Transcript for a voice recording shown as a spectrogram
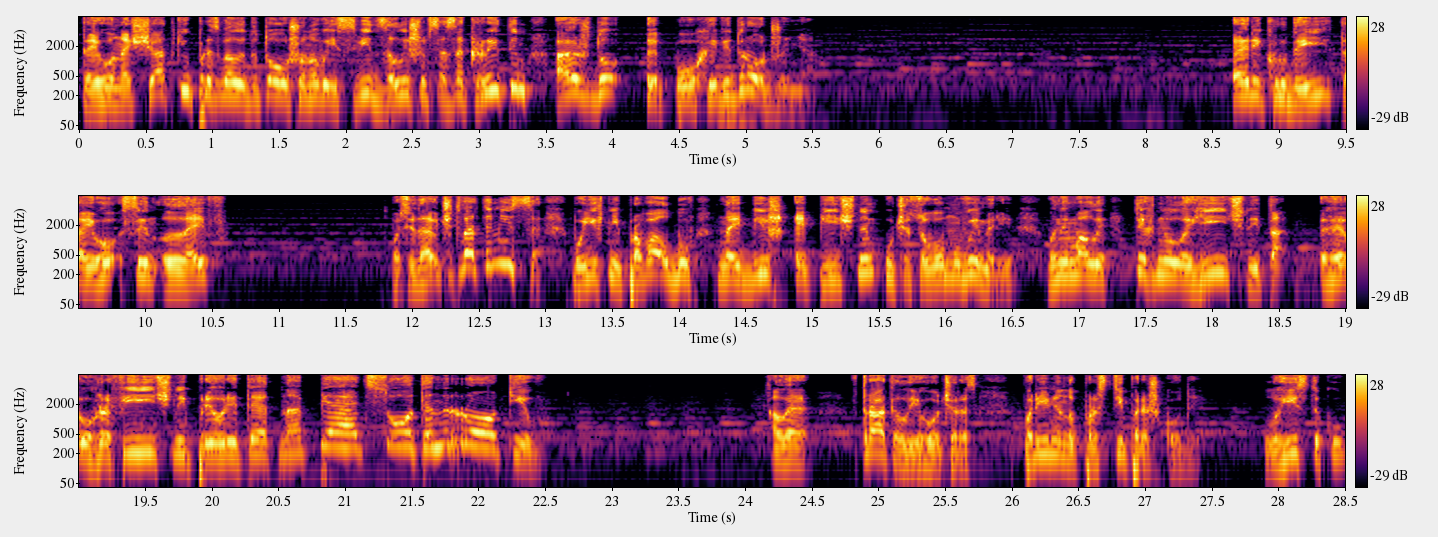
та його нащадків призвели до того, що новий світ залишився закритим аж до епохи відродження. Ерік Рудий та його син Лейф посідають четверте місце, бо їхній провал був найбільш епічним у часовому вимірі. Вони мали технологічний та географічний пріоритет на п'ять сотень років. Але втратили його через порівняно прості перешкоди: логістику,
